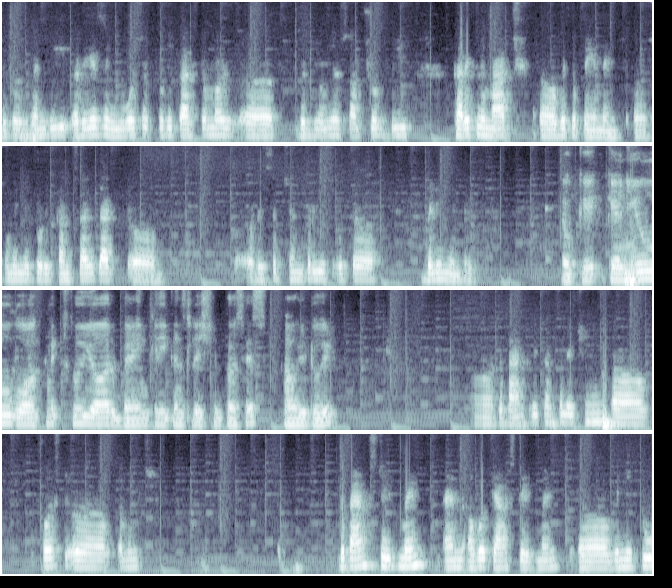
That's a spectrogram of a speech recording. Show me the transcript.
because when we raise the invoices to the customers, the junior sub should be correctly matched with the payments. So we need to reconcile that uh, receipt entries with the billing entries. Okay. Can you walk me through your bank reconciliation process? How you do it? Uh, the bank reconciliation uh, first uh, I mean the bank statement and our cash statements uh, we need to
